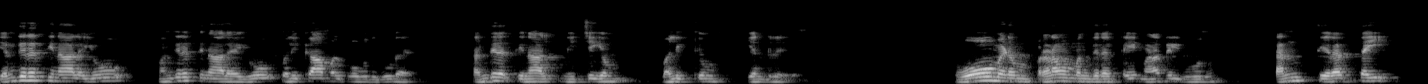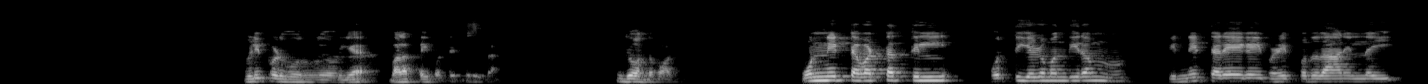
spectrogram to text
எந்திரத்தினாலேயோ மந்திரத்தினாலேயோ வலிக்காமல் போவது கூட தந்திரத்தினால் நிச்சயம் வலிக்கும் என்று. ஓம் எனும் பிரணவ மந்திரத்தை மனதில் ஊதும் தன் திறத்தை வெளிப்படுபவர்களுடைய பலத்தை பற்றி சொல்கிறார் இது அந்த பாடல். உன்னிட்ட வட்டத்தில் ஒத்தி எழுமந்திரம் பின்னிட்ட ரேகை பிழைப்பதுதான் இல்லை.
